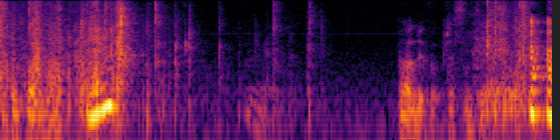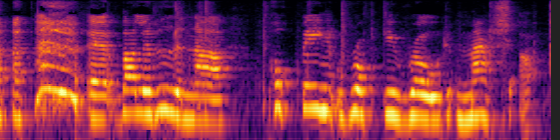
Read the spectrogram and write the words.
jag kan ta den här. Mm. Ja, du får presentera det. Eh, ballerina Popping Rocky Road Mashup.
